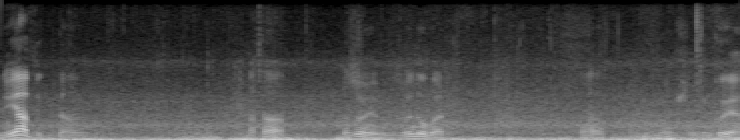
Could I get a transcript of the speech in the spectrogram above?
nie ja wygrałem. Aha, rozumiem, zły numer. Aha, dobrze, dziękuję.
